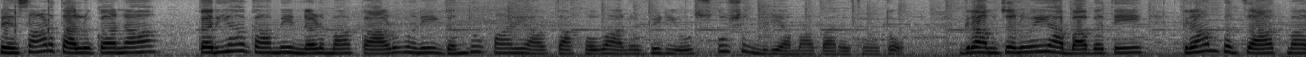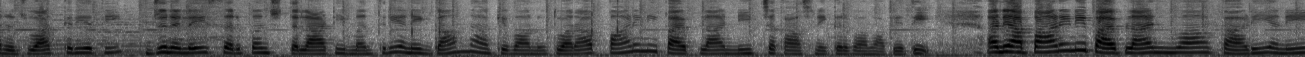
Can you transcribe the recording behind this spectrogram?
ભેસાણ તાલુકાના કરિયા ગામે નળમાં કાળું અને ગંદુ પાણી આવતા હોવાનો વીડિયો સોશિયલ મીડિયામાં વાયરલ થયો હતો. ગ્રામજનોએ આ બાબતે ગ્રામ પંચાયતમાં રજૂઆત કરી હતી, જેને લઈ સરપંચ, તલાટી મંત્રી અને ગામના આગેવાનો દ્વારા પાણીની પાઇપલાઇનની ચકાસણી કરવામાં આવી હતી. અને આ પાણીની પાઇપલાઇનમાં કાઢી અને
